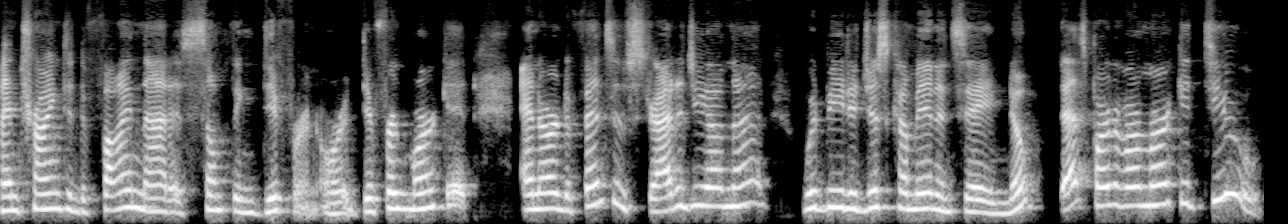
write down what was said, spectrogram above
and trying to define that as something different or a different market. And our defensive strategy on that would be to just come in and say, nope, that's part of our market too.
